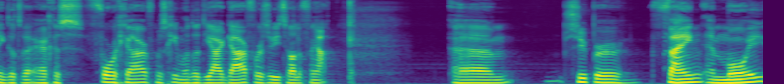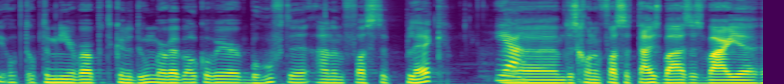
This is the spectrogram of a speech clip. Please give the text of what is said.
denk dat we ergens vorig jaar, of misschien wel dat jaar daarvoor, zoiets hadden van ja. ehm, super fijn en mooi op, op de manier waarop we het kunnen doen. Maar we hebben ook alweer behoefte aan een vaste plek. Ja, Ehm, dus gewoon een vaste thuisbasis waar je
